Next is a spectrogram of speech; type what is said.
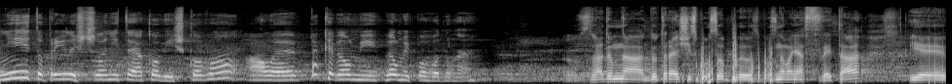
Nie je to príliš členité ako výškovo, ale také veľmi, veľmi pohodlné. Vzhľadom na doterajší spôsob poznávania sveta je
